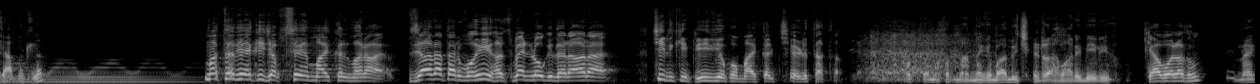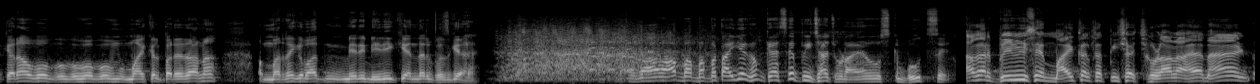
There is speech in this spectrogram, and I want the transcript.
क्या मतलब? मतलब यह कि जब से माइकल मरा है ज़्यादातर वही हस्बैंड लोग इधर आ रहा है जिनकी बीवियों को माइकल छेड़ता था। पक्का मतलब मरने के बाद भी छेड़ रहा हमारी बीवी को। क्या बोला तुम? मैं कह रहा हूँ वो वो, वो वो माइकल परेरा ना मरने के बाद मेरी बीवी के अंदर घुस गया है। आप बताइए हम कैसे पीछा छुड़ाए हैं उसके भूत से? अगर बीवी से माइकल का पीछा छुड़ाना है मैन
